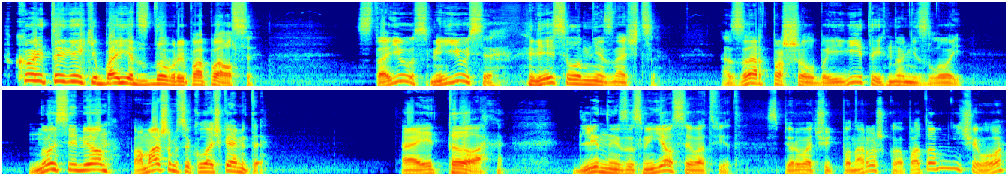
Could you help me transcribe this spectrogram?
В кои-то веки боец добрый попался. Стою, смеюсь, весело мне, значится. Азарт пошел, боевитый, но не злой. Ну, Семен, помашемся кулачками-то. А и то. Длинный засмеялся в ответ. Сперва чуть понарошку, а потом ничего.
